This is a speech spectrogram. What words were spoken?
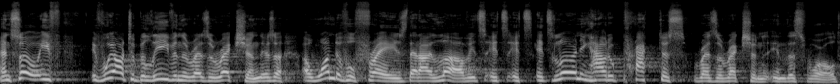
And so, if, if we are to believe in the resurrection, there's a, a wonderful phrase that I love. It's, it's, it's, it's learning how to practice resurrection in this world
